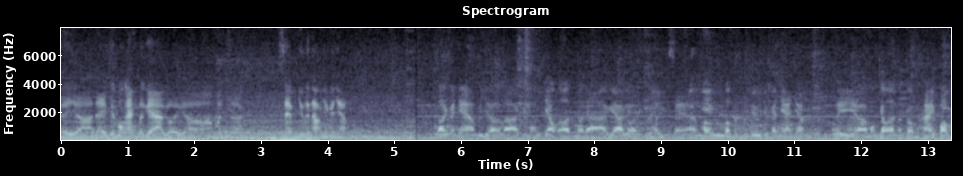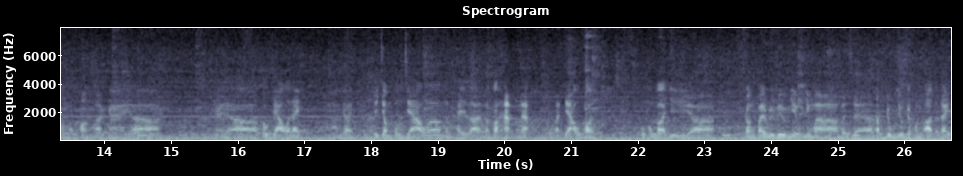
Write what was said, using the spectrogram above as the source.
Thì uh, để cái món ăn nó ra rồi uh, mình uh, xem như thế nào nha cả nhà rồi cả nhà bây giờ là cái món cháo ếch nó đã ra rồi. Mình sẽ thử và mình review cho cả nhà nha. Thì uh, món cháo ếch nó gồm hai phần. Một phần là cái uh, cái uh, tô cháo ở đây. Okay. thì trong tô cháo uh, mình thấy là nó có hành nè và cháo thôi. Cũng không có gì uh, cần phải review nhiều nhưng mà mình sẽ tập trung vô cái phần ớt ở đây.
